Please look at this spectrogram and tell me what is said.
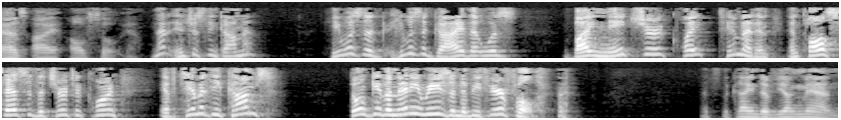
as I also am. Isn't that an interesting comment? He was a, he was a guy that was by nature quite timid. And, and Paul says to the church at Corinth, if Timothy comes, don't give him any reason to be fearful. That's the kind of young man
